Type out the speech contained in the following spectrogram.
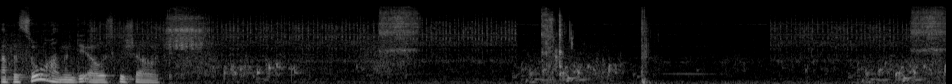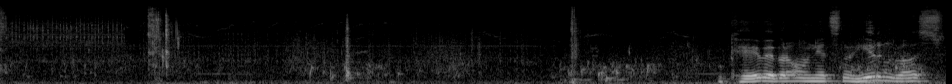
Aber so haben die ausgeschaut. Okay, wir brauchen jetzt noch irgendwas.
